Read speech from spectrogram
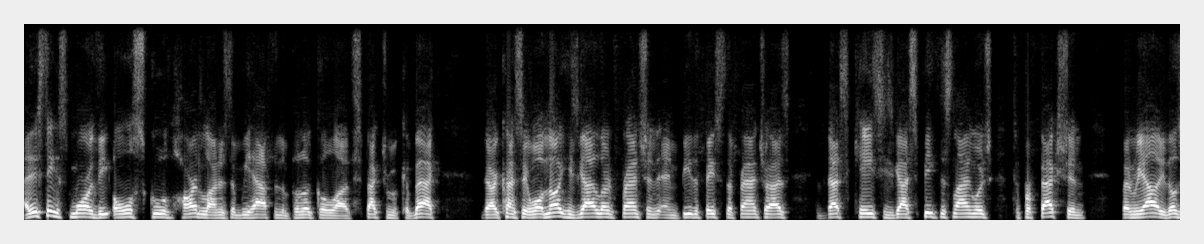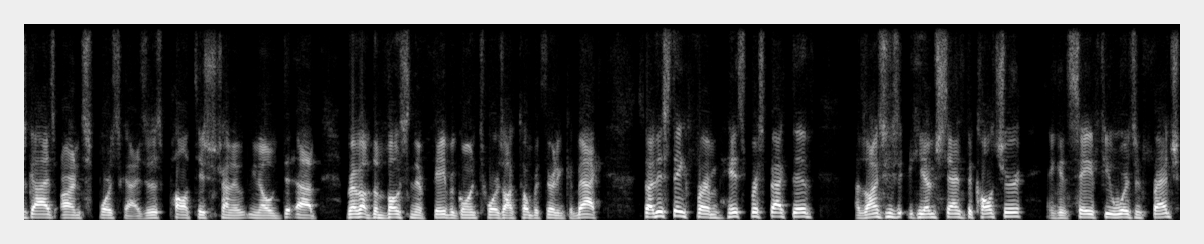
I just think it's more of the old school hardliners that we have from the political uh, spectrum of Quebec that are kind of saying, well, no, he's got to learn French and, and be the face of the franchise. If that's the case, he's got to speak this language to perfection. But in reality, those guys aren't sports guys. They're just politicians trying to, you know, uh, rev up the votes in their favor going towards October 3rd in Quebec. So I just think from his perspective, as long as he understands the culture and can say a few words in French,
